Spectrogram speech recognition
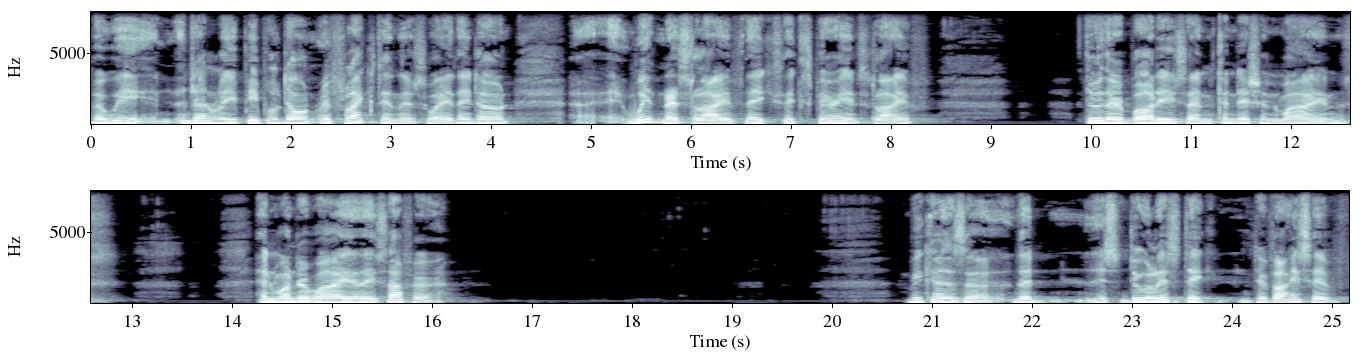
But we generally people don't reflect in this way. They don't uh, witness life. They experience life through their bodies and conditioned minds, and wonder why they suffer. because uh, the this dualistic, divisive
